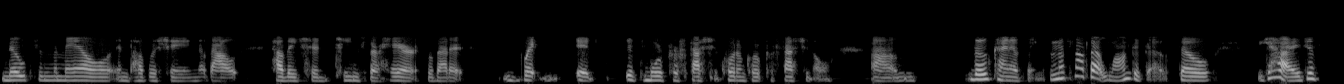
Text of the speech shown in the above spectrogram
notes in the mail in publishing about how they should change their hair so that it it it's more professional, quote unquote professional. Um, those kind of things, and that's not that long ago. So yeah, I just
